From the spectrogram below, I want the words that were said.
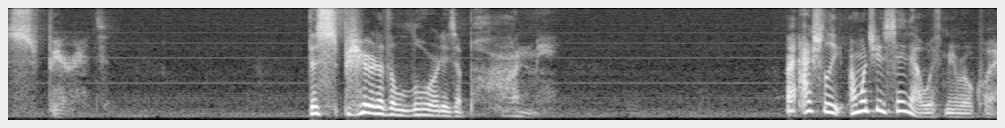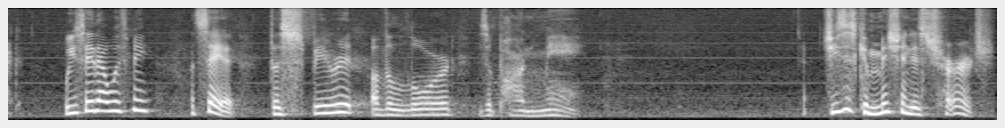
Spirit. The Spirit of the Lord is upon me. Actually, I want you to say that with me, real quick. Will you say that with me? Let's say it. The Spirit of the Lord is upon me. Jesus commissioned his church.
